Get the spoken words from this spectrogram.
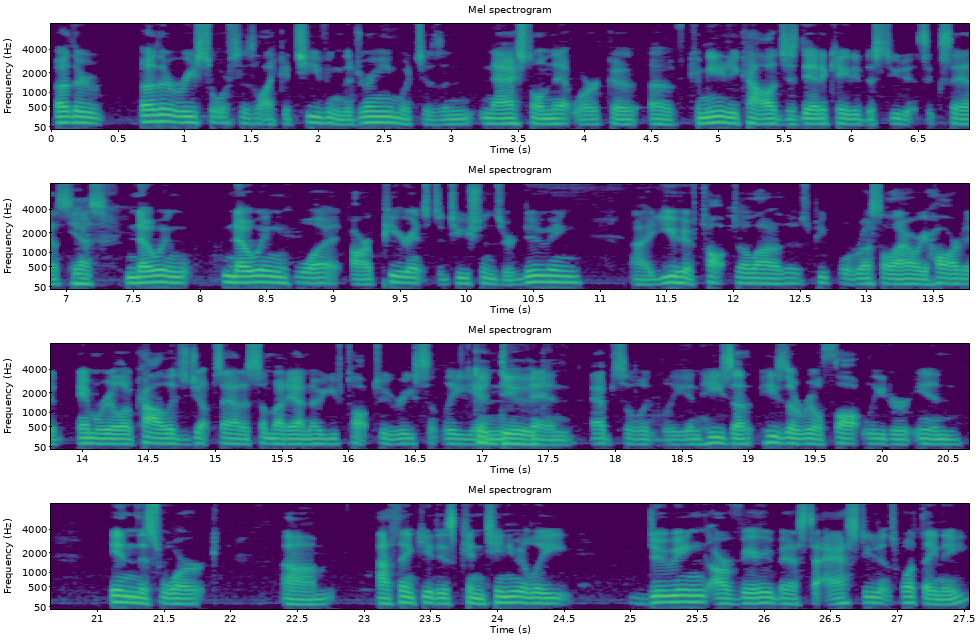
Other other resources like Achieving the Dream, which is a national network of, of community colleges dedicated to student success. yes Knowing knowing what our peer institutions are doing. Uh, you have talked to a lot of those people. Russell Lowery Hart at Amarillo College jumps out as somebody I know you've talked to recently. Good and, dude. and absolutely, and he's a he's a real thought leader in in this work. Um, I think it is continually doing our very best to ask students what they need,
